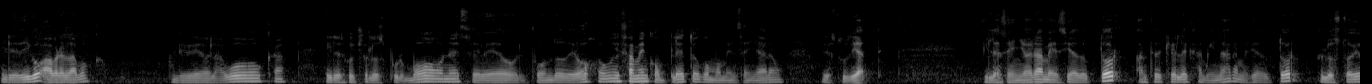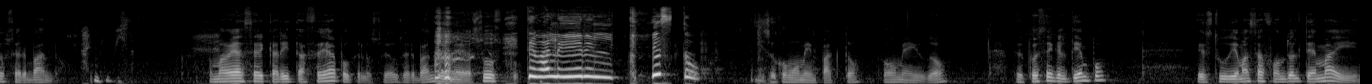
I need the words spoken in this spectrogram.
y le digo, abra la boca. Le veo la boca y le escucho los pulmones, le veo el fondo de ojo, un examen completo como me enseñaron de estudiante. Y la señora me decía, doctor, antes que él examinara, me decía, doctor, lo estoy observando. Ay, mi vida. No me voy a hacer carita fea porque lo estoy observando y me asusto. Te va a leer el. Y eso cómo me impactó, cómo me ayudó. Después en el tiempo estudié más a fondo el tema y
